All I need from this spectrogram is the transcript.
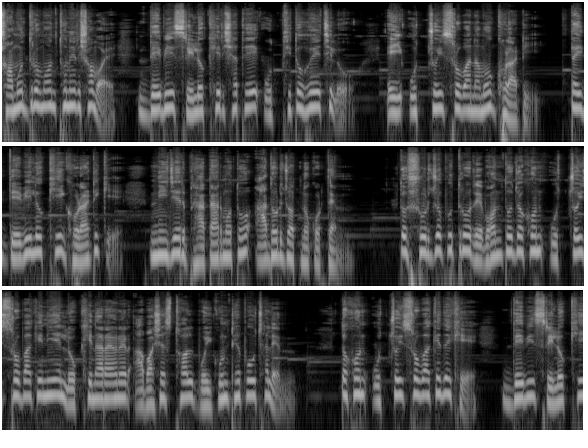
সমুদ্র মন্থনের সময় দেবী শ্রীলক্ষ্মীর সাথে উত্থিত হয়েছিল এই উচ্চৈশ্রবা নামক ঘোড়াটি। তাই দেবী লক্ষ্মী ঘোড়াটিকে নিজের ভ্রাতার মতো আদর যত্ন করতেন। তো সূর্যপুত্র রেবন্ত যখন উচ্চৈশ্রবাকে নিয়ে লক্ষ্মীনারায়ণের আবাসস্থল বৈকুণ্ঠে পৌঁছালেন, তখন উচ্চৈশ্রবাকে দেখে দেবী শ্রীলক্ষ্মী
